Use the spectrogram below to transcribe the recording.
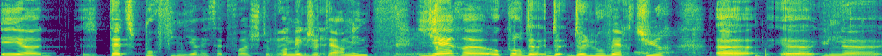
Et euh, peut-être pour finir, et cette fois je te promets que je termine, hier euh, au cours de, de, l'ouverture, euh, euh, euh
